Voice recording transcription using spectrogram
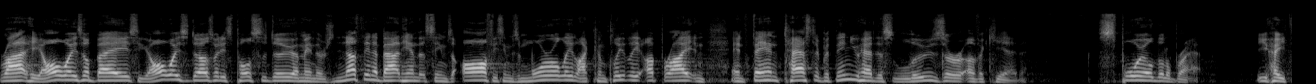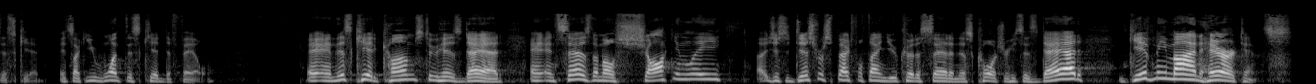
right? He always obeys. He always does what he's supposed to do. I mean, there's nothing about him that seems off. He seems morally, like, completely upright and, and fantastic. But then you have this loser of a kid, spoiled little brat. You hate this kid. It's like you want this kid to fail. And this kid comes to his dad and, and says the most shockingly, uh, just disrespectful thing you could have said in this culture. He says, Dad, give me my inheritance.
